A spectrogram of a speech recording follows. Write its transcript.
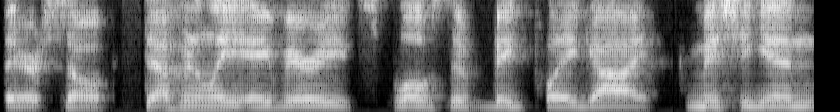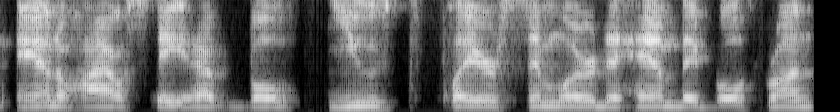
there. So definitely a very explosive, big play guy. Michigan and Ohio State have both used players similar to him. They both run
